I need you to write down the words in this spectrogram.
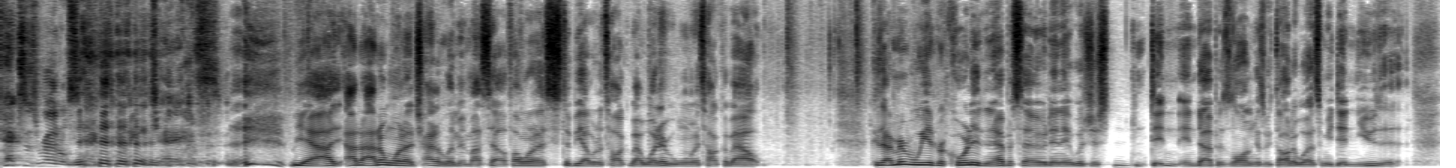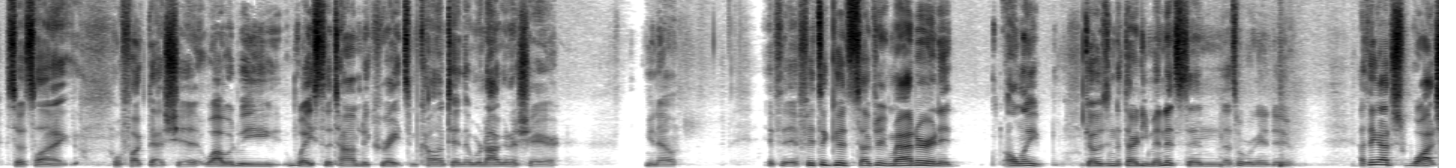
Texas rattlesnakes yeah i, I, don't want to try to limit myself. I want us to be able to talk about whatever we want to talk about. Because i remember we had recorded an episode and it was just didn't end up as long as we thought it was and we didn't use it. So it's like well fuck that shit. Why would we waste the time to create some content that we're not going to share? You know? If, if it's a good subject matter and it only goes into 30 minutes then that's what we're going to do. I think i just watched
